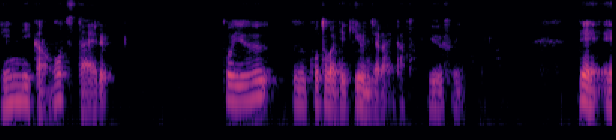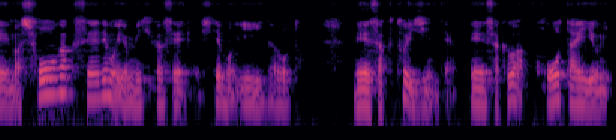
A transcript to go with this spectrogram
倫理観を伝えるということができるんじゃないかというふうに言っています。で、えー、まあ、小学生でも読み聞かせしてもいいだろうと。名作と偉人伝。名作は交代読み。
